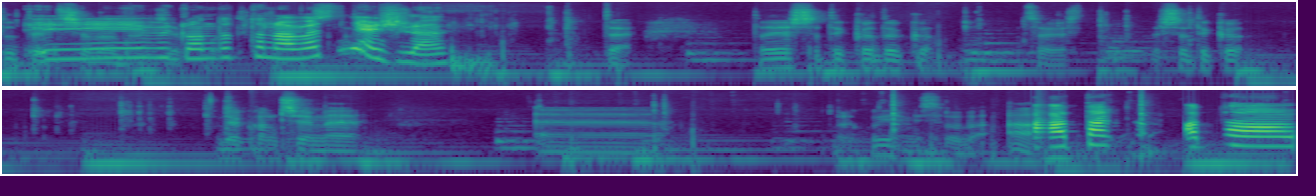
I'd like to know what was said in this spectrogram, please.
Tutaj trzeba I będzie wygląda to płotki nawet nieźle. To jeszcze tylko do... Co jest? Jeszcze tylko dokończymy. Eee... A, A tak, a tą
